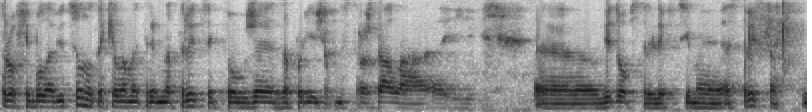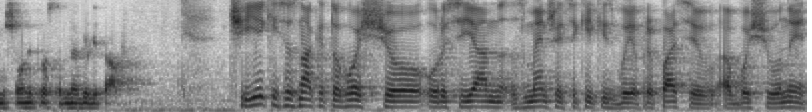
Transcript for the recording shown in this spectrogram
трохи була відсунута кілометрів на 30, то вже Запоріжжя б не страждала е, і від обстрілів цими С-300, тому що вони просто не долітали. Чи є якісь ознаки того, що у росіян зменшується кількість боєприпасів, або що вони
